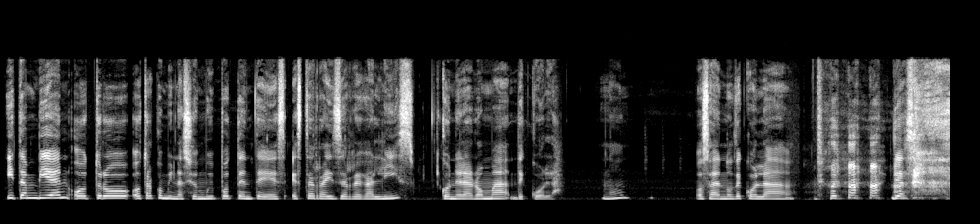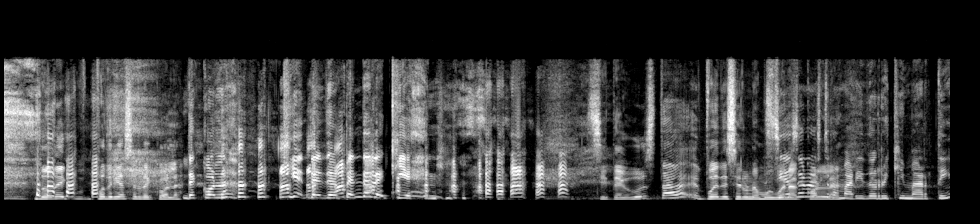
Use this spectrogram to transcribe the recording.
Y también otro, otra combinación muy potente es esta raíz de regaliz con el aroma de cola, ¿no? O sea, no de cola. ya sé, No de- podría ser de cola. de cola. Depende de quién. Si te gusta, puede ser una muy si buena es de nuestro cola. marido Ricky Martin,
